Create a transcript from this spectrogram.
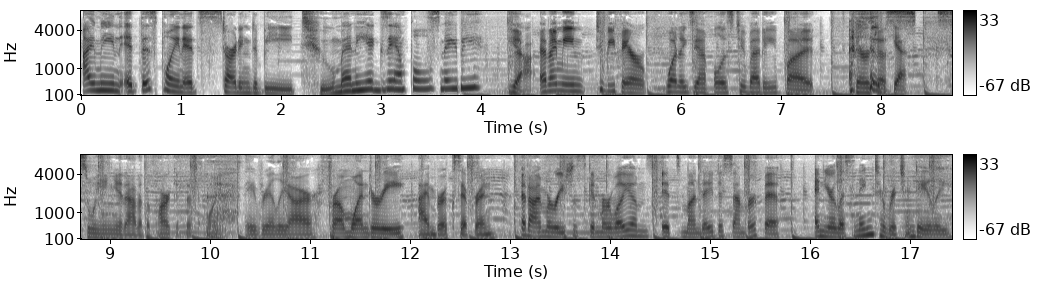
I mean, at this point, it's starting to be too many examples, maybe. Yeah. And I mean, to be fair, one example is too many, but they're just Yeah. swinging it out of the park at this point. They really are. From Wondery, I'm Brooke Siffrinn, And I'm Arisha Skidmore Williams. It's Monday, December 5th. and you're listening to Rich and Daily.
